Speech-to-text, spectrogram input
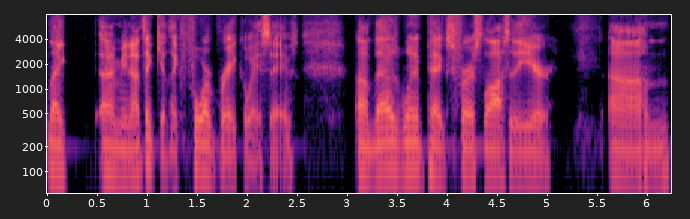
Like, I mean, I think he had like four breakaway saves. Um, that was Winnipeg's first loss of the year. Um,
